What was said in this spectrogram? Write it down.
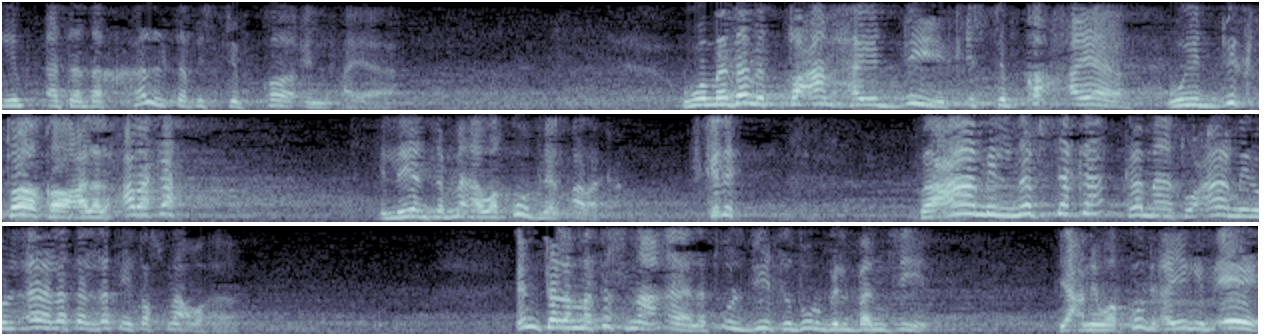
يبقى تدخلت في استبقاء الحياة. وما دام الطعام هيديك استبقاء حياة ويديك طاقة على الحركة اللي هي نسميها وقود للحركة. مش كده؟ فعامل نفسك كما تعامل الآلة التي تصنعها. انت لما تصنع آلة تقول دي تدور بالبنزين يعني وقودها يجي بإيه؟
